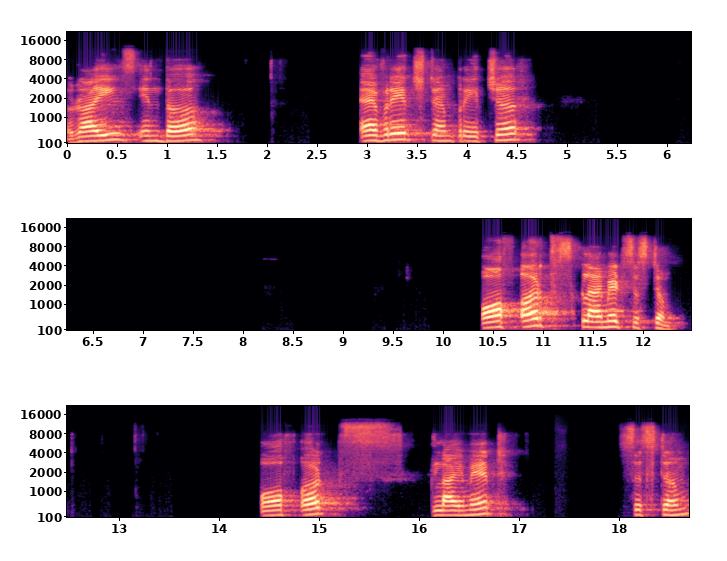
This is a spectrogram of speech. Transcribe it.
rise in the average temperature of Earth's climate system. Of Earth's climate system.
